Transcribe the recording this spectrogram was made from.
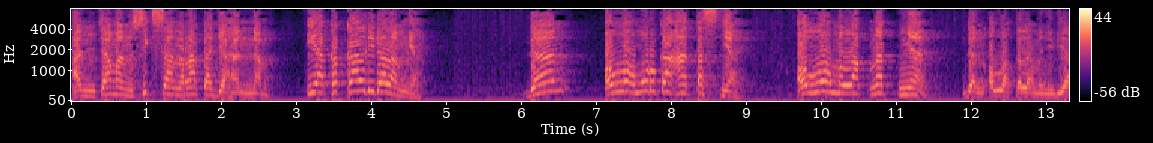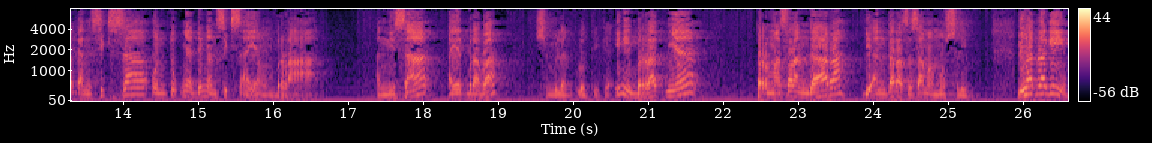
ancaman siksa neraka jahanam ia kekal di dalamnya dan Allah murka atasnya. Allah melaknatnya dan Allah telah menyediakan siksa untuknya dengan siksa yang berat. An-Nisa ayat berapa? 93. Ini beratnya permasalahan darah di antara sesama muslim. Lihat lagi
